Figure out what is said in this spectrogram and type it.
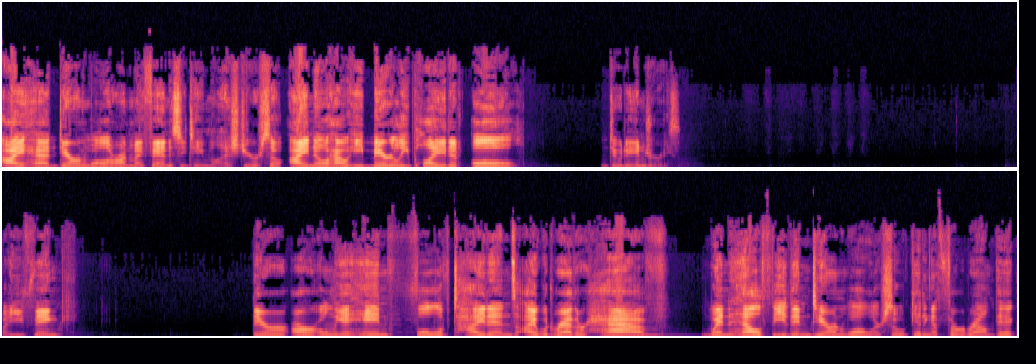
I had Darren Waller on my fantasy team last year, so I know how he barely played at all due to injuries. But you think there are only a handful of tight ends I would rather have when healthy than Darren Waller. So getting a third round pick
